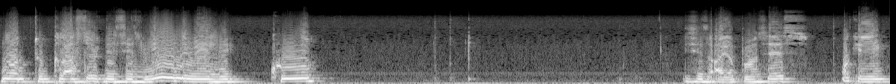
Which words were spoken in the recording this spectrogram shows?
node to cluster. This is really really cool. This is IO process. Okay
